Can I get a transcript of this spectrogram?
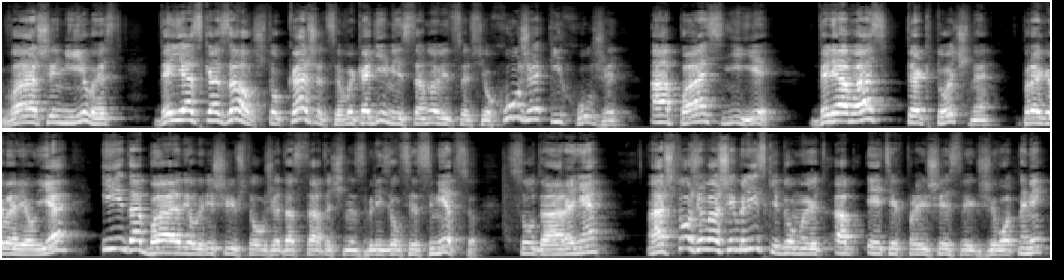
«Ваша милость, да я сказал, что, кажется, в академии становится все хуже и хуже, опаснее. Для вас так точно», – проговорил я и добавил, решив, что уже достаточно сблизился с Мецу. «Сударыня, а что же ваши близкие думают об этих происшествиях с животными?»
